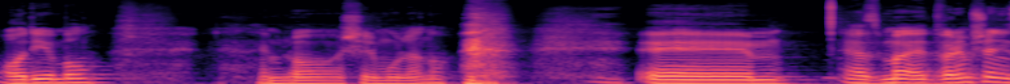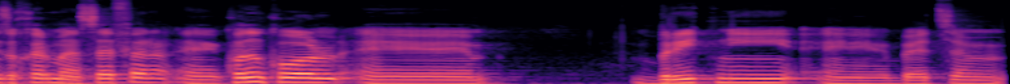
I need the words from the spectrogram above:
אודיבל, uh, הם לא שילמו לנו. אז דברים שאני זוכר מהספר, אה, קודם כל, אה, בריטני אה, בעצם,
